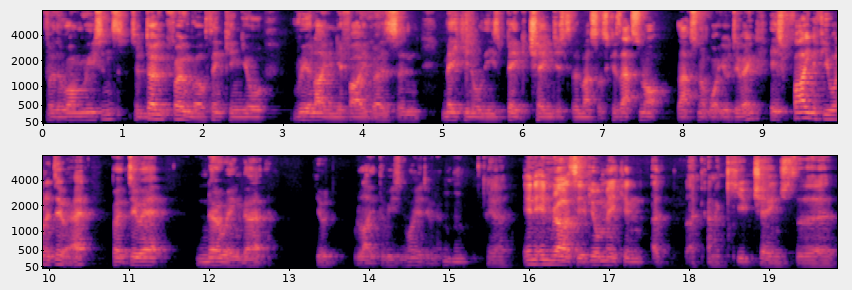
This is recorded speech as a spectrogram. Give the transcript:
for the wrong reasons. So don't foam roll thinking you're realigning your fibers and making all these big changes to the muscles because that's not that's not what you're doing. It's fine if you want to do it, but do it knowing that you're like the reason why you're doing it. Mm-hmm. Yeah. In in reality, if you're making a, a, an acute change to the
